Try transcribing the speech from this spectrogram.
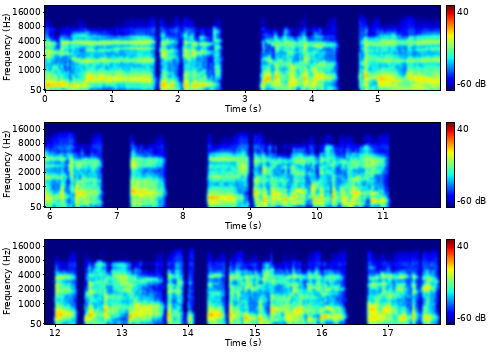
2018, l'administration Trump a euh, a déclaré une guerre commerciale contre la Chine. Mais les sanctions euh, techniques, tout ça, on est habitué. On est habitué depuis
